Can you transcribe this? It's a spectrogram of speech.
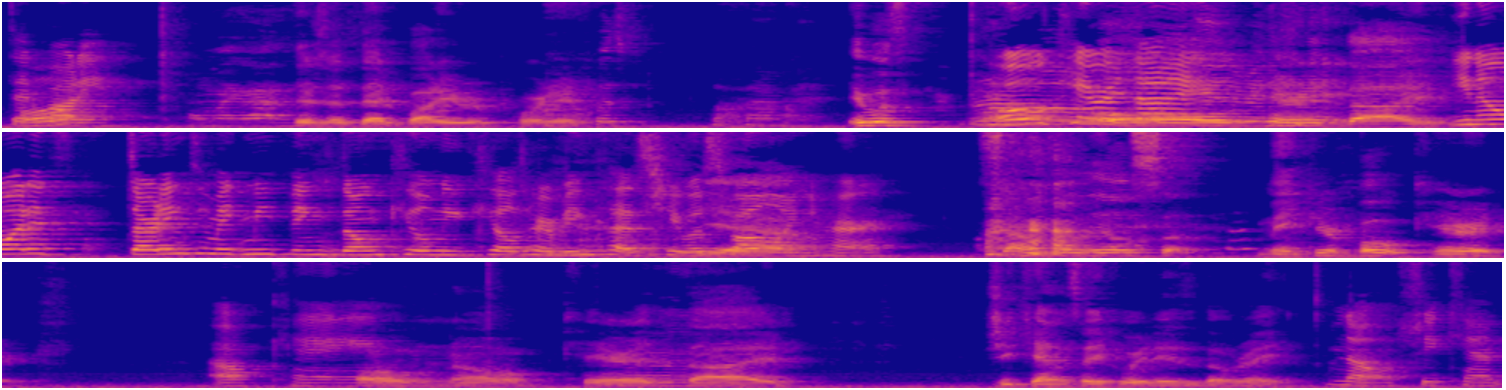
dead Oh. body. Oh my god. There's a dead body reported. What's, okay. It was. Oh, Carrot oh, died. Carrot died. You know what? It's starting to make me think Don't Kill Me killed her because she was Yeah. following her. Sounds a little. Su- Make your vote, Carrot. Okay. Oh no, Carrot Mm. died. She can't say who it is though, right? No, she can't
